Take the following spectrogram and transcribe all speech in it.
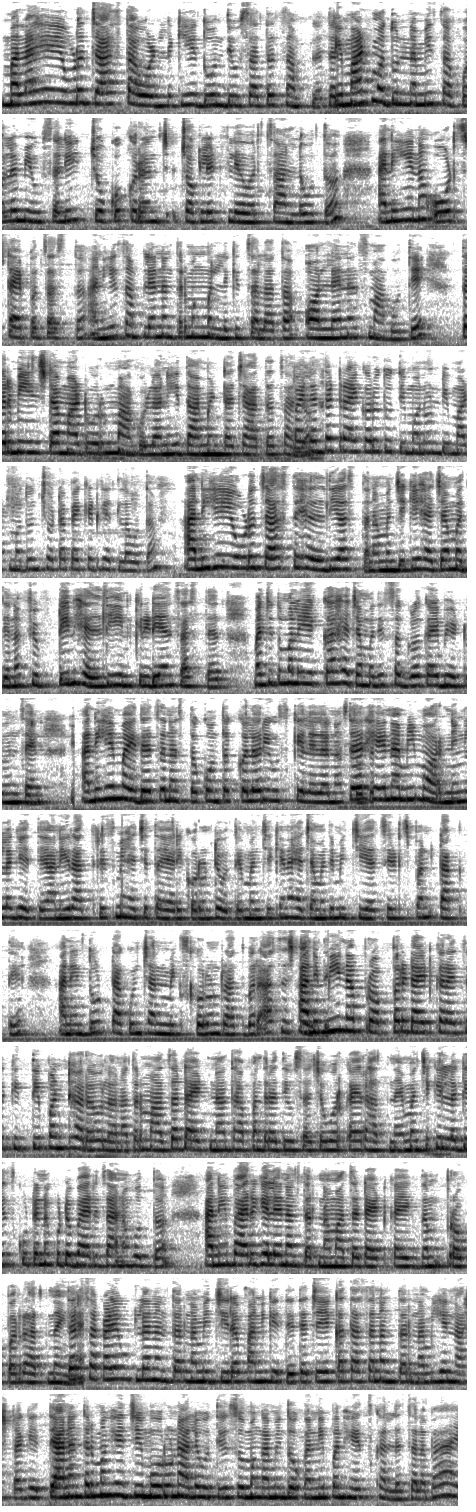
मला हे एवढं जास्त आवडलं की हे दोन दिवसातच संपलं. तर डिमार्टमधून ना मी Saffola muesli choco crunch chocolate फ्लेवरचं आणलं होतं. आणि हे ना ओट्स टाईपच असतं. आणि हे संपल्यानंतर मग म्हणलं की चला आता ऑनलाईनच मागवते. तर मी इन्स्टामार्टवरून मागवलं आणि हे दहा मिनिटाच्या आतच आलं. पहिल्यांदा ट्राय करत होती म्हणून डिमार्टमधून छोटा पॅकेट घेतला होता. आणि हे एवढं जास्त हेल्दी असतं ना म्हणजे की ह्याच्यामध्ये ना फिफ्टीन हेल्दी इन्ग्रेडियंट्स असतात. म्हणजे तुम्हाला एका ह्याच्यामध्ये सगळं काही भेटून जाईल. आणि हे मैद्याचं नसतं कोणतं कलर यूज केलेला नसतं. तर हे ना मी मॉर्निंगला घेते आणि रात्रीच मी ह्याची तयारी करून ठेवते. म्हणजे की ना ह्याच्यामध्ये मी चिया सीड्स पण टाकते आणि दूध टाकून छान मिक्स करून रातभर असंच आणि मी ना प्रॉपर डाएट करायचं किती पण ठरवलं ना तर माझा डाएट ना दहा पंधरा दिवसाच्या वर काही राहत नाही. म्हणजे की लगेच कुठे ना कुठे बाहेर जाणं होतं आणि बाहेर गेल्यानंतर ना माझा डाएट काही एकदम प्रॉपर राहत नाही. तर सकाळी उठल्यानंतर ना मी जिरं पाणी घेते. त्याच्या एका तासानंतर ना मी हे नाश्ता घेते. त्यानंतर मग हे जिमवरून आले होते सो मग आम्ही दोघांनी पण हेच खाल्लं. चला बाय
